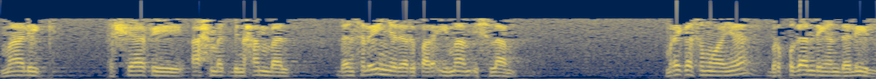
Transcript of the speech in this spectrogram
Malik, Syafi'i, Ahmad bin Hanbal, dan selainnya dari para imam Islam. Mereka semuanya berpegang dengan dalil.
